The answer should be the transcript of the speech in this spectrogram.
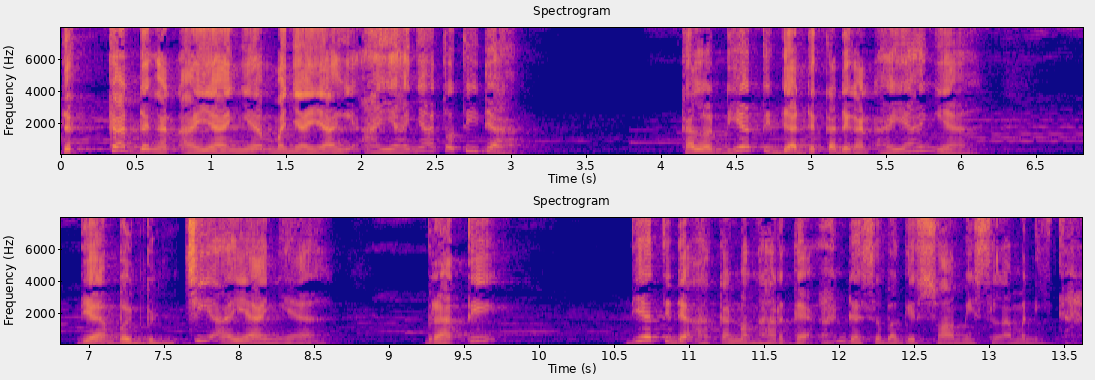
dekat dengan ayahnya, menyayangi ayahnya atau tidak. Kalau dia tidak dekat dengan ayahnya, dia membenci ayahnya, berarti dia tidak akan menghargai Anda sebagai suami setelah menikah.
